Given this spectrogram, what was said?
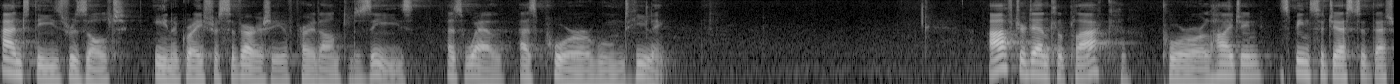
And these result in a greater severity of periodontal disease as well as poorer wound healing. After dental plaque, poor oral hygiene, it's been suggested that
